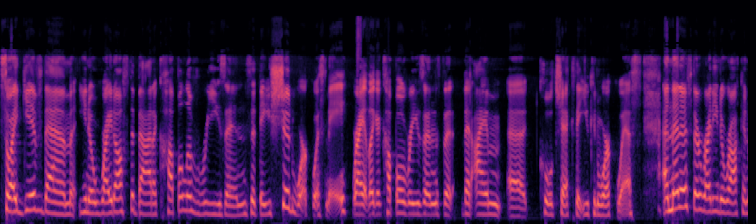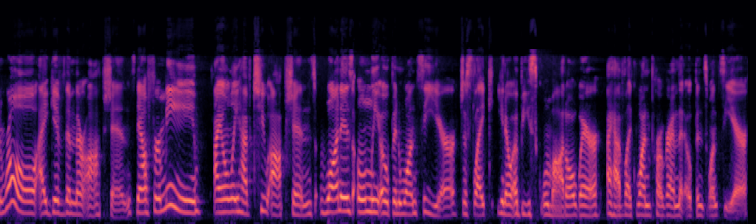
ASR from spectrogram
So i give them you know right off the bat a couple of reasons that they should work with me right? Like a couple reasons that that i'm a cool chick that you can work with. And then if they're ready to rock and roll i give them their options. Now for me I only have two options. One is only open once a year, just like, you know, a B school model where I have like one program that opens once a year.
